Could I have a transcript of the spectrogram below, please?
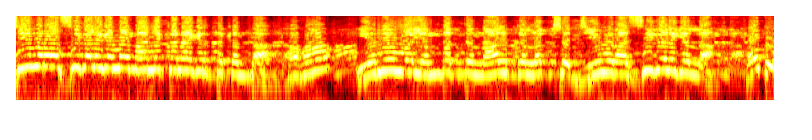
ಜೀವರಾಶಿಗಳಿಗೆಲ್ಲ ಮಾಲೀಕನಾಗಿರ್ತಕ್ಕಂತ ಇರುವ ಎಂಬತ್ತ ನಾಲ್ಕು ಲಕ್ಷ ಜೀವರಾಶಿಗಳಿಗೆಲ್ಲ ಹೌದು.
